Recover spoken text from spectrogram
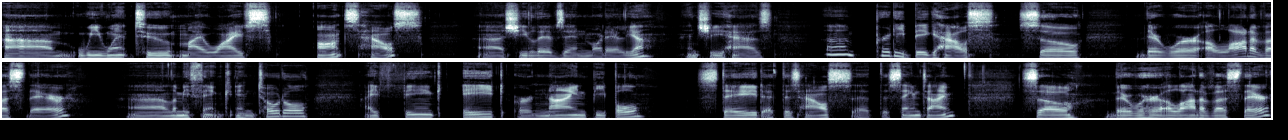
um, we went to my wife's aunt's house. Uh, she lives in Morelia and she has a pretty big house. So there were a lot of us there. Uh, let me think. In total, I think eight or nine people stayed at this house at the same time. So there were a lot of us there.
